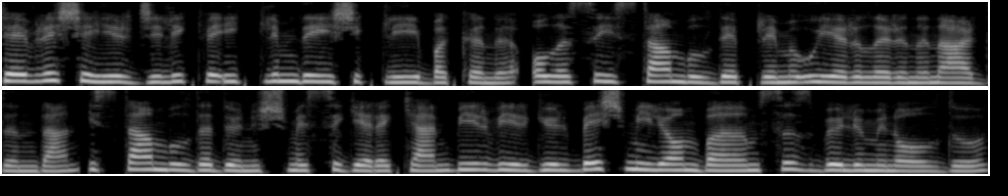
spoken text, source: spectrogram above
Çevre Şehircilik ve İklim Değişikliği Bakanı, olası İstanbul depremi uyarılarının ardından, İstanbul'da dönüşmesi gereken 1,5 milyon bağımsız bölümün olduğu,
